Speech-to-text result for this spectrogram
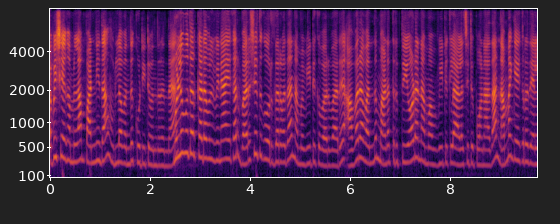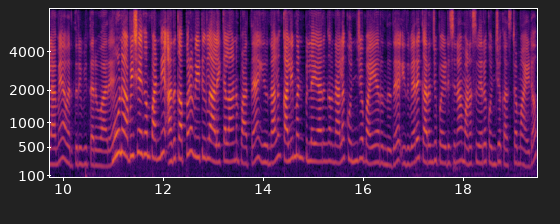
அபிஷேகம்லாம் பண்ணி தான் உள்ளே வந்து கூட்டிகிட்டு வந்திருந்தேன். முழுமுதற் கடவுள் விநாயகர் வருஷத்துக்கு ஒரு தடவை தான் நம்ம வீட்டுக்கு வருவார். அவரை வந்து மன திருப்தியோட நம்ம வீட்டுக்குள்ள அழைச்சிட்டு போனாதான் நம்ம கேட்குறது எல்லாமே அவர் திருப்பி தருவார். மூணு அபிஷேகம் பண்ணி அதுக்கப்புறம் வீட்டுக்குள்ள அழைக்கலான்னு பார்த்தேன். இருந்தாலும் களிமண் பிள்ளையாருங்கிறனால கொஞ்சம் பயம் இருந்தது. இது வேற கரைஞ்சு போயிடுச்சுன்னா மனசு வேற கொஞ்சம் கஷ்டமாயிடும்.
